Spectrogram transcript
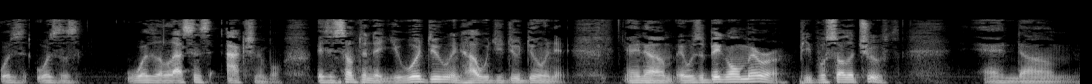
Was, was were the lessons actionable? Is it something that you would do and how would you do doing it? And, um, it was a big old mirror. People saw the truth and, um,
